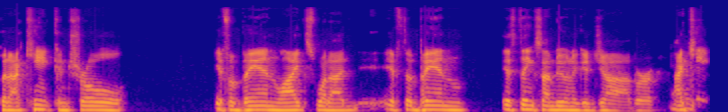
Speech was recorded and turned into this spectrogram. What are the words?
but I can't control if a band likes what I if the band if thinks I'm doing a good job or mm-hmm. I can't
